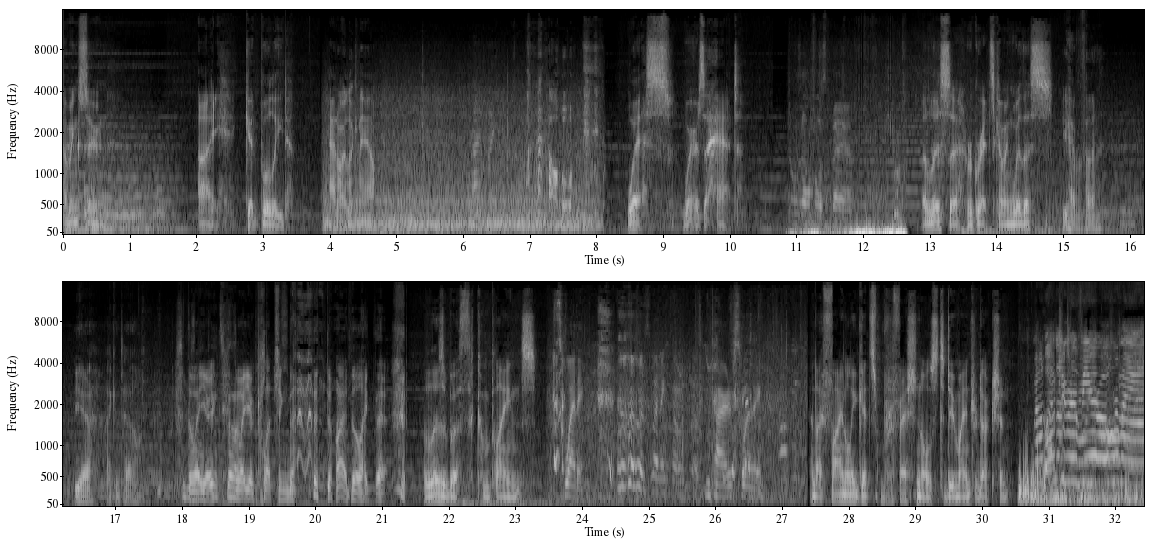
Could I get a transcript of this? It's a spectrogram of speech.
Coming soon. I get bullied. How do I look now? Wow. Wes wears a hat. That was almost bad. Alyssa regrets coming with us. You having fun? Yeah, I can tell. The way you're the way you're clutching the, the handle like that. Elizabeth complains. Sweating. I'm sweating so much. I'm tired of sweating. And I finally get some professionals to do my introduction. Welcome to Revere Overland.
